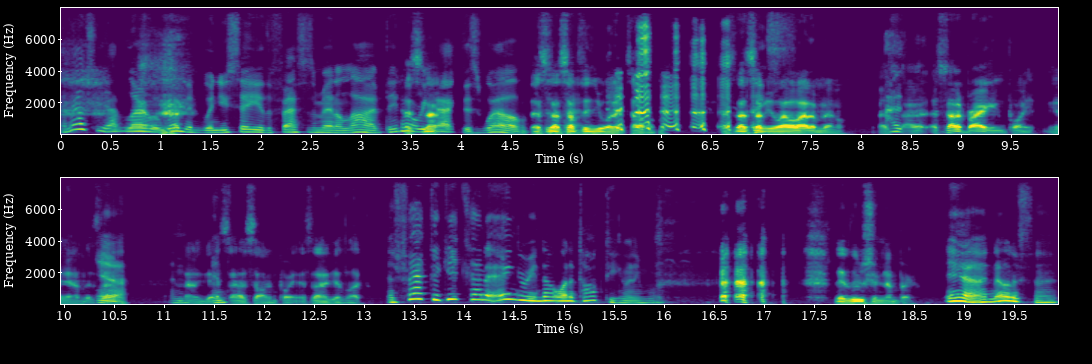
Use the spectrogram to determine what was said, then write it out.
And actually, I've learned with women, when you say you're the fastest man alive, they don't That's not- react as well. That's not that. something you want to tell them. That's not something you want about him, though. That's I- not. A, that's not a bragging point. You know. That's yeah. Not, And, not a good, and- it's not a selling point. It's not a good look. in fact, they get kind of angry and don't want to talk to you anymore. they lose your number. Yeah, I noticed that.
